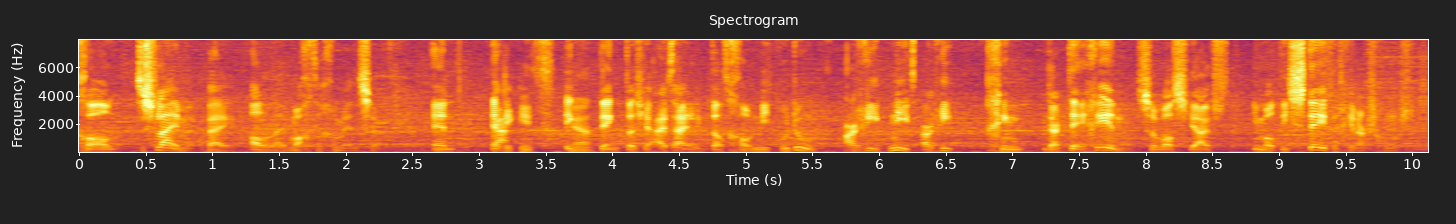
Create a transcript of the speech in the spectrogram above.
gewoon te slijmen bij allerlei machtige mensen. En ja, ik, niet. ik ja. denk dat je uiteindelijk dat gewoon niet moet doen. Ariep niet. Ariep ging daar tegenin. Ze was juist iemand die stevig in haar schoenen stond.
